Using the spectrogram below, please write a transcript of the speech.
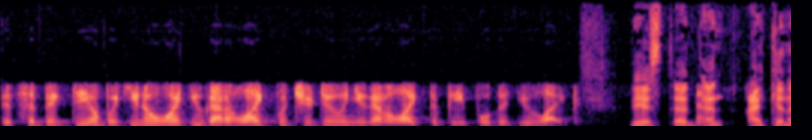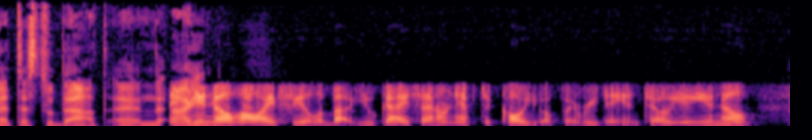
it's a big deal. But you know what? You got to like what you do, and you got to like the people that you like. Yes, and, and I can attest to that. And, and I, you know how I feel about you guys. I don't have to call you up every day and tell you. You know.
